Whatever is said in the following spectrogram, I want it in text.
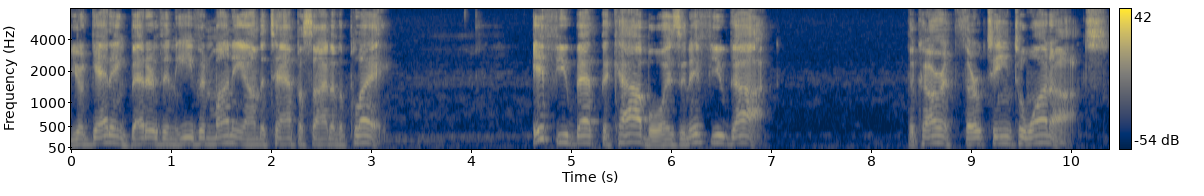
you're getting better than even money on the Tampa side of the play. If you bet the Cowboys and if you got the current 13 to 1 odds,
